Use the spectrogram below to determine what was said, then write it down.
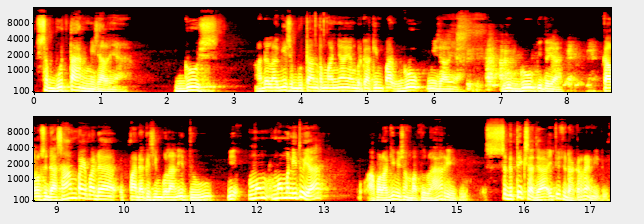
Sebutan misalnya, Gus. Ada lagi sebutan temannya yang berkaki empat, Guk misalnya. Guk gitu ya. Kalau sudah sampai pada pada kesimpulan itu, momen itu ya, apalagi bisa 40 hari itu. Sedetik saja itu sudah keren itu.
